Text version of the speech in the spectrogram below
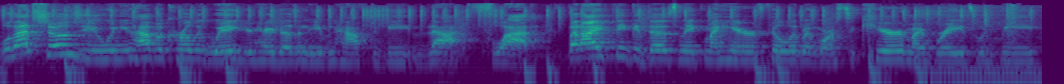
Well, that shows you when you have a curly wig, your hair doesn't even have to be that flat. But I think it does make my hair feel a little bit more secure. My braids would be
